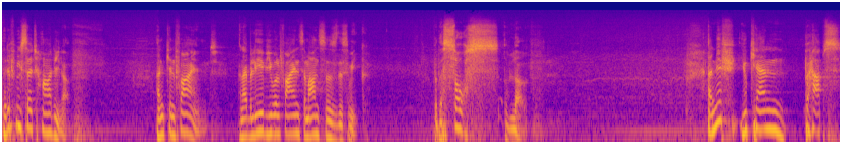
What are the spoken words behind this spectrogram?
that if we search hard enough and can find, and I believe you will find some answers this week, for the source of love. And if you can perhaps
